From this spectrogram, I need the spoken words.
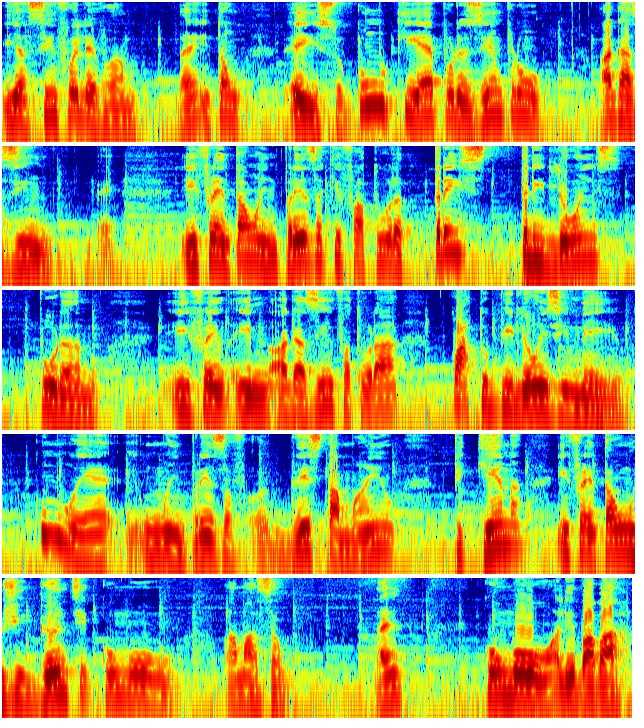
e assim foi levando. Né? Então, é isso. Como que é, por exemplo, a Gazin né? enfrentar uma empresa que fatura 3 trilhões por ano e a Gazin faturar 4 bilhões e meio? Como é uma empresa desse tamanho, pequena, enfrentar um gigante como Amazon, né? como Alibaba?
